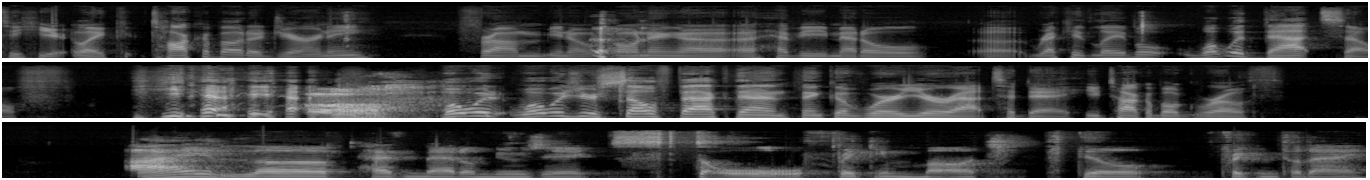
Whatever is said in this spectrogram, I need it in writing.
to hear like talk about a journey from you know owning a, a heavy metal uh, record label, what would that self? yeah, yeah. Oh. What would what would yourself back then think of where you're at today? You talk about growth. I love heavy metal music so freaking much, still freaking today.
